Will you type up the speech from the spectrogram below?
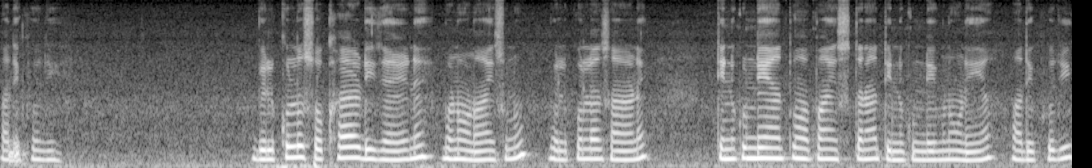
ਆ ਦੇਖੋ ਜੀ। ਬਿਲਕੁਲ ਸੌਖਾ ਡਿਜ਼ਾਈਨ ਹੈ ਬਣਾਉਣਾ ਇਸ ਨੂੰ ਬਿਲਕੁਲ ਆਸਾਨ ਹੈ ਤਿੰਨ ਕੁੰਡਿਆਂ ਤੋਂ ਆਪਾਂ ਇਸ ਤਰ੍ਹਾਂ ਤਿੰਨ ਕੁੰਡੇ ਬਣਾਉਣੇ ਆ। ਆ ਦੇਖੋ ਜੀ।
